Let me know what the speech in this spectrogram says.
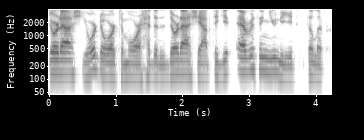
DoorDash, your door to more. Head to the DoorDash app to get everything you need delivered.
